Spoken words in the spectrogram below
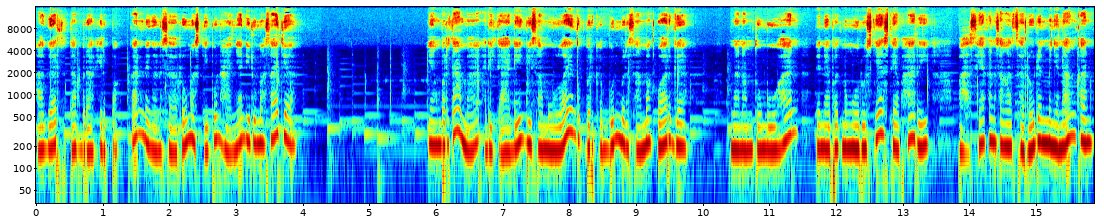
agar tetap berakhir pekan dengan seru meskipun hanya di rumah saja. Yang pertama, adik-adik bisa mulai untuk berkebun bersama keluarga menanam tumbuhan dan dapat mengurusnya setiap hari pasti akan sangat seru dan menyenangkan.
